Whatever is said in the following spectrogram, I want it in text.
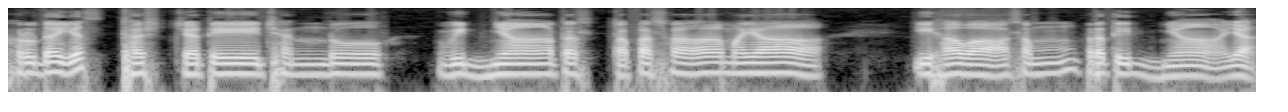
हृदयस्थश्च ते छन्दो विज्ञातस्तपसा मया। इह वासम् प्रतिज्ञाय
